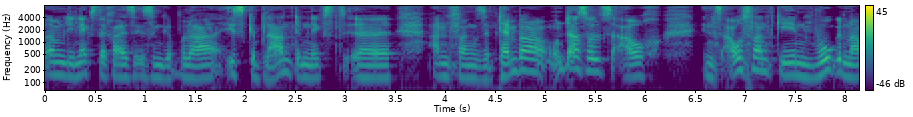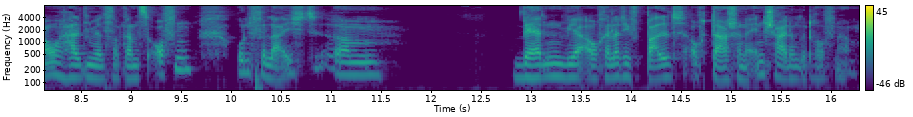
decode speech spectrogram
Ähm, die nächste Reise ist, Gepla ist geplant demnächst äh, Anfang September und da soll es auch ins Ausland gehen. Wo genau halten wir uns noch ganz offen und vielleicht ähm, werden wir auch relativ bald auch da schon eine Entscheidung getroffen haben.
